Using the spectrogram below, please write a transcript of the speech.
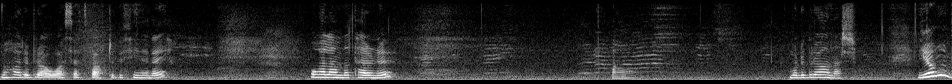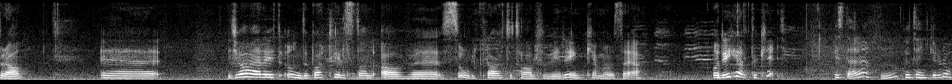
och har det bra oavsett vart du befinner dig. Och har landat här och nu. Ja. Mår du bra annars? Jag mår bra. Eh, jag är i ett underbart tillstånd av eh, solklar total förvirring kan man säga. Och det är helt okej. Visst är det? Mm. Hur tänker du då?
